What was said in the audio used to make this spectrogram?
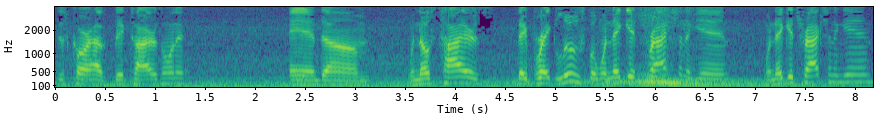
this car has big tires on it, and um, when those tires they break loose, but when they get traction again, when they get traction again,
